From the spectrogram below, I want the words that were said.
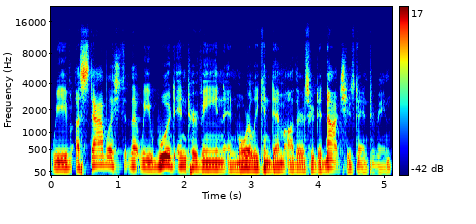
We've established that we would intervene and morally condemn others who did not choose to intervene.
